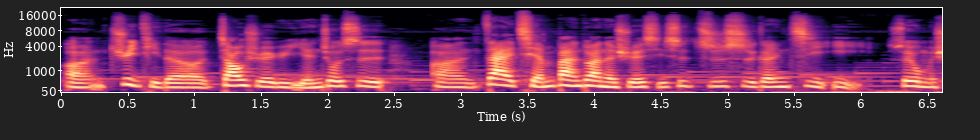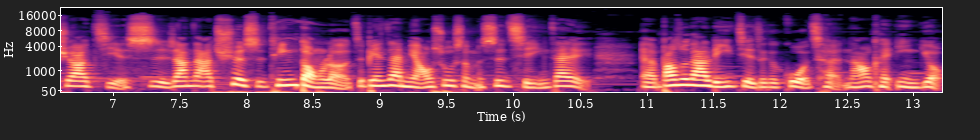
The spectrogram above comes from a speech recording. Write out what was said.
嗯、具体的教学语言，就是嗯、在前半段的学习是知识跟记忆，所以我们需要解释，让大家确实听懂了这边在描述什么事情，在呃帮助大家理解这个过程，然后可以应用。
